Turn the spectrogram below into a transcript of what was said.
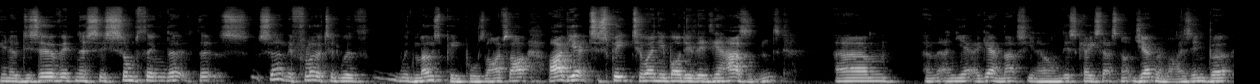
you know, deservedness is something that that's certainly flirted with with most people's lives. I, I've yet to speak to anybody that hasn't. Um, and, and yet again that's you know in this case that's not generalizing but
